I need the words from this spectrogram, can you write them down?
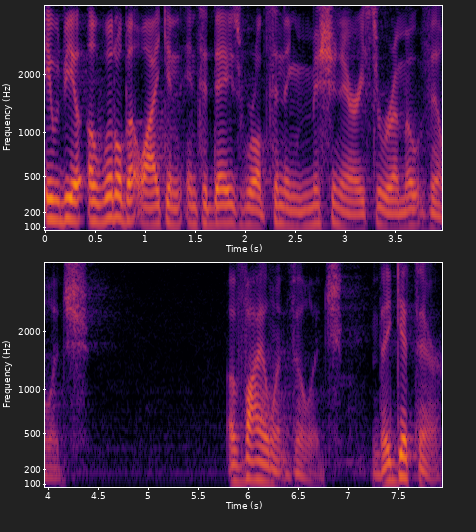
It would be a little bit like in, in today's world sending missionaries to a remote village, a violent village. And they get there,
